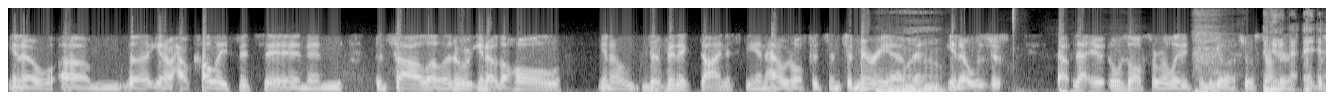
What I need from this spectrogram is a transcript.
you know um, the you know how Kale fits in and Bezalel and you know the whole you know Davidic dynasty and how it all fits into Miriam Wow. and you know it was just. That, that, it was also related to Megillah Rus. And, and,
